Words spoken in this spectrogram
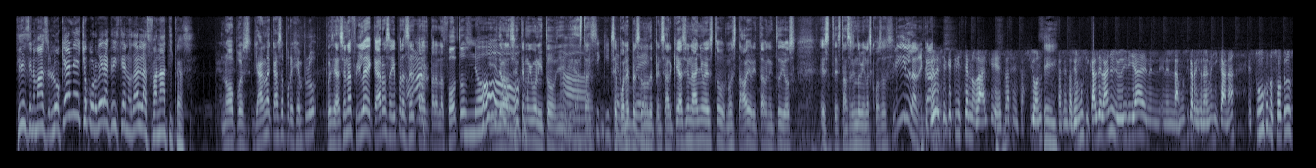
Fíjense nomás, lo que han hecho por ver a Cristian Nodal las fanáticas. No, pues ya en la casa, por ejemplo, pues se hace una fila de carros ahí para hacer para, para las fotos. No. Y de verdad se siente muy bonito. Y, y hasta chiquita, se pone pensando de pensar que hace un año esto no estaba y ahorita, bendito Dios, este, están saliendo bien las cosas. Fila de Quiero decir que Cristian Nodal, que es la sensación, la sensación musical del año, yo diría en, el- en la música regional mexicana, estuvo con nosotros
